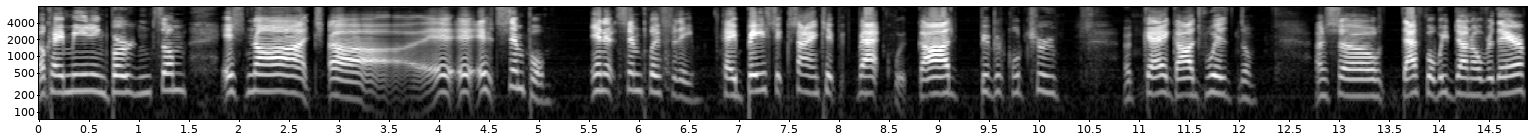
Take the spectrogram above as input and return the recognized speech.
okay, meaning burdensome. It's not, uh, it, it, it's simple in its simplicity, okay, basic scientific fact with God, biblical truth, okay, God's wisdom. And so that's what we've done over there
